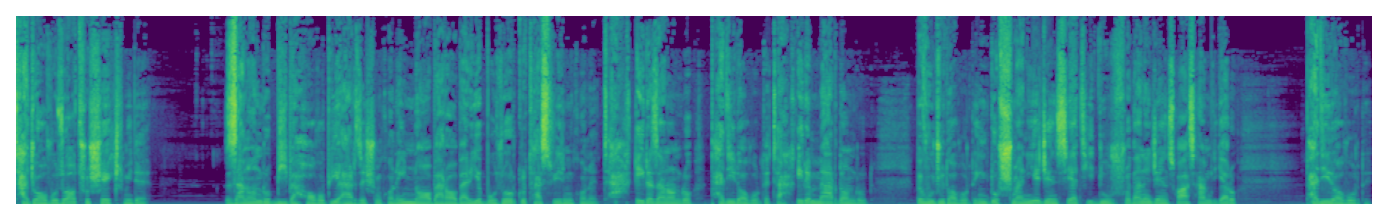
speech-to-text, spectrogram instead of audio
تجاوزات رو شکل میده. زنان رو بیبها و بی ارزش می‌کنه. این نابرابری بزرگ رو تصویر می‌کنه. تحقیر زنان رو پدید آورده تحقیر مردان رو به وجود آورده. این دشمنی جنسیتی دور شدن جنس ها از همدیگر رو پدید آورده.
